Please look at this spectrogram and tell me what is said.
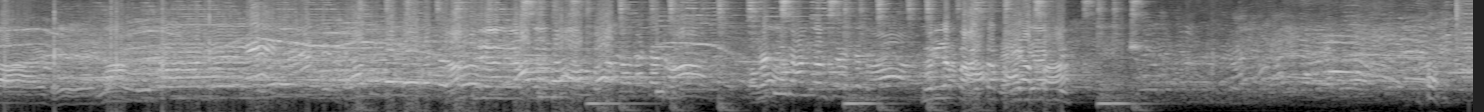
birthday, happy birthday. Hurry up, hurry up.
